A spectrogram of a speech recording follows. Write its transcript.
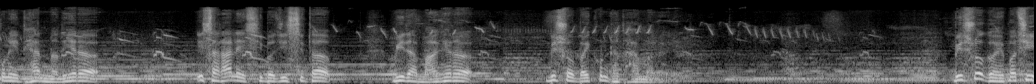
कुनै ध्यान नदिएर इसाराले शिवजीसित विदा मागेर विष्णु वैकुण्ठ धाममा गए। विष्णु गएपछि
